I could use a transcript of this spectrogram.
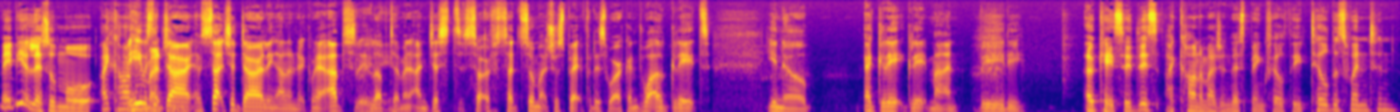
maybe a little more. I can't. he was a dar- such a darling, Alan Rickman. I absolutely loved him, and, and just sort of had so much respect for his work. And what a great, you know, a great, great man. Really, Okay, so this I can't imagine this being filthy. Tilda Swinton.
